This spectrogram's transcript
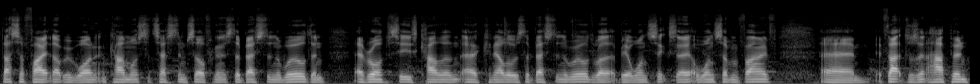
that's a fight that we want, and Callum wants to test himself against the best in the world, and everyone sees Callum, uh, Canelo as the best in the world, whether it be a 168 or 175. Um, if that doesn't happen,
